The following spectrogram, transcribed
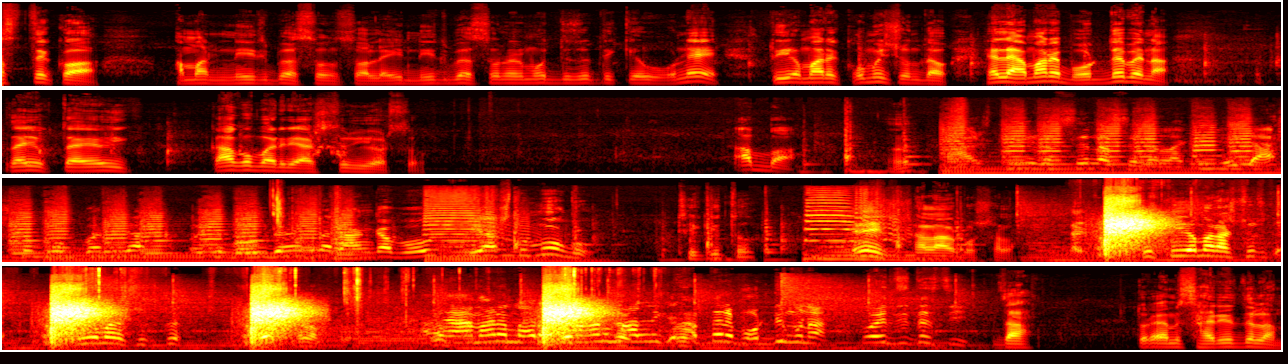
আস্তে ক। আমার নির্বাচন চলে এই নির্বাচনের মধ্যে যদি কেউ ওনে তুই আমারে কমিশন দাও। হেলে আমারে ভোট দেবে না। যাই হোক তাই ওই কাকো বাড়ি আশ চুরি হরছ আব্বা হ্যাঁ? আজ তুই সেনা সেনা লাগে। এই আসতো মুখ বাড়িরা ওই যে বউ দেয় না রাঙ্গা বউ এই আসতো মগু ঠিকই তো। এই শালার বসালা তুই আমার আশ তুই আমার মারো আপনারা ভোট দিব না কই দিতেছি? যা তোরে আমি ছাড়িয়ে দিলাম।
